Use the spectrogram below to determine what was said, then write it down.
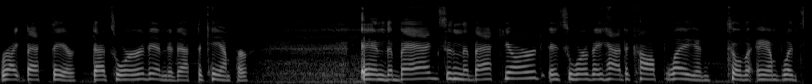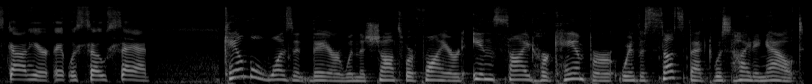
right back there. That's where it ended, at the camper. And the bags in the backyard is where they had to cop laying till the ambulance got here. It was so sad. Campbell wasn't there when the shots were fired inside her camper where the suspect was hiding out.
